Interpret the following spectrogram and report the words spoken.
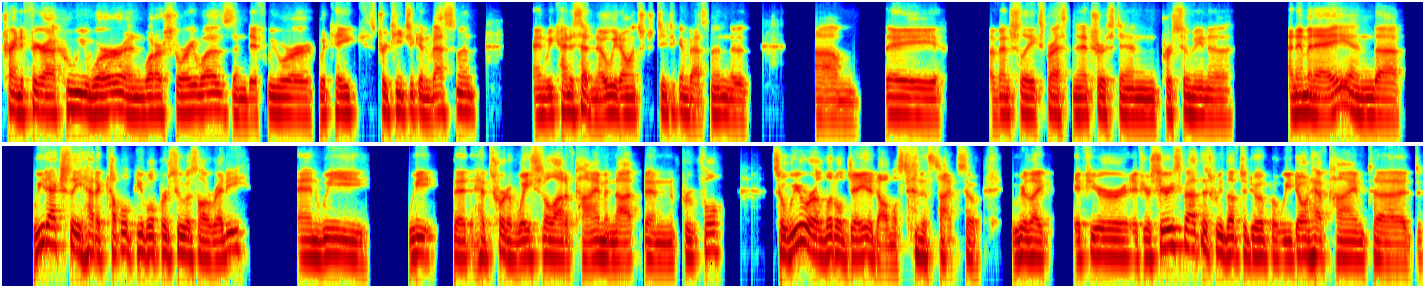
trying to figure out who we were and what our story was, and if we were would take strategic investment and we kind of said no we don't want strategic investment um, they eventually expressed an interest in pursuing a an m&a and uh, we'd actually had a couple people pursue us already and we we that had sort of wasted a lot of time and not been fruitful so we were a little jaded almost at this time so we were like if you're if you're serious about this we'd love to do it but we don't have time to, to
